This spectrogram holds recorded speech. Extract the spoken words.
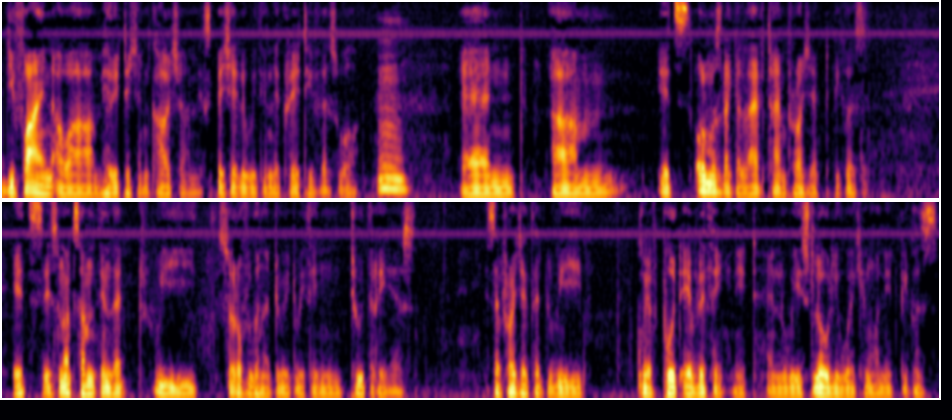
define our um, heritage and culture, especially within the creative as well. Mm. And um, it's almost like a lifetime project because it's it's not something that we sort of going to do it within two three years. It's a project that we we have put everything in it, and we're slowly working on it because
